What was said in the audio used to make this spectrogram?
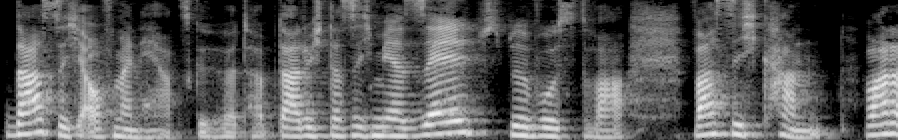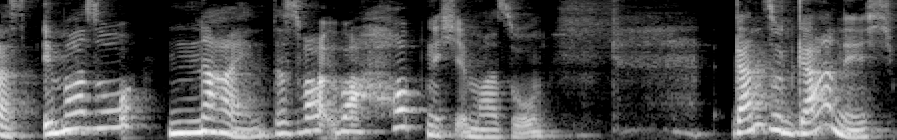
dass ich auf mein Herz gehört habe, dadurch, dass ich mir selbstbewusst war, was ich kann. War das immer so? Nein, das war überhaupt nicht immer so. Ganz und gar nicht.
